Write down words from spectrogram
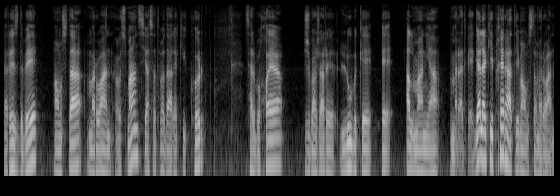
بەرێز دەبێ مامۆستا مەروان عوسمان سیاستمەدارێکی کورد سربخۆیە ژ باژارێ لوو بکێ ئەلمانیا بمەرات بێ گەلێکی بخێر هاتی ما مستەمەروان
